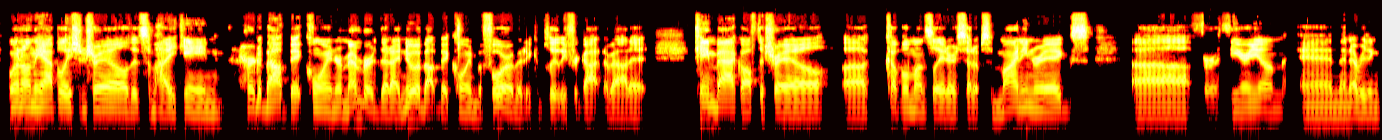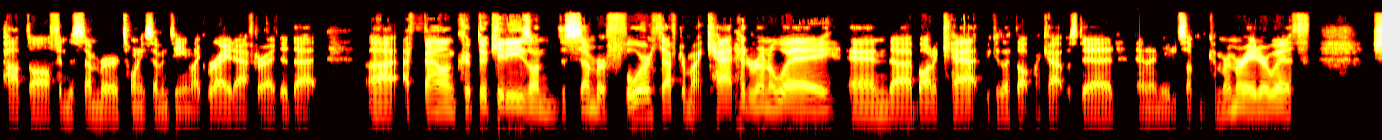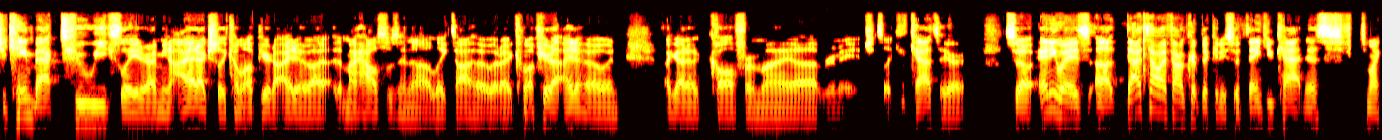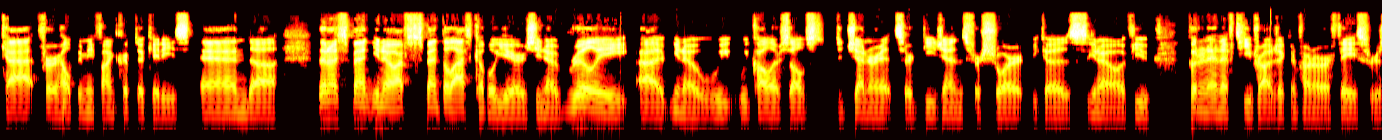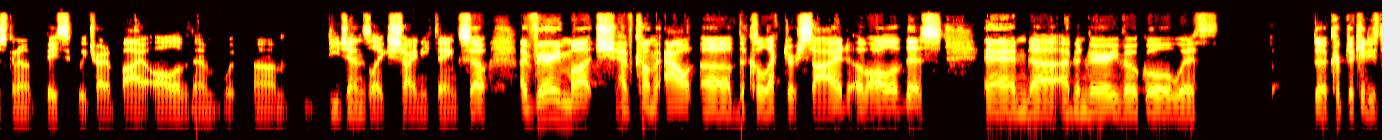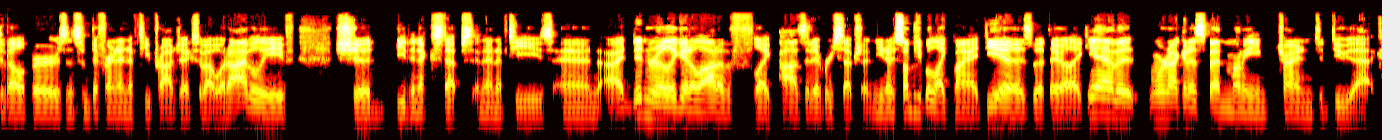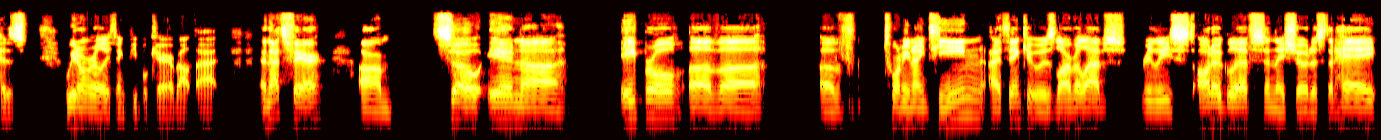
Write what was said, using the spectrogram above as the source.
went on the Appalachian Trail, did some hiking, heard about Bitcoin, remembered that I knew about Bitcoin before, but had completely forgotten about it. Came back off the trail uh, a couple months later, set up some mining rigs uh, for Ethereum, and then everything popped off in December 2017, like right after I did that. Uh, I found CryptoKitties on December 4th after my cat had run away, and uh, I bought a cat because I thought my cat was dead and I needed something to commemorate her with she came back two weeks later. I mean, I had actually come up here to Idaho. I, my house was in uh, Lake Tahoe, but I come up here to Idaho and I got a call from my uh, roommate. She's like, "Your cat's here." So, anyways, uh, that's how I found CryptoKitties. So, thank you, Katniss, to my cat for helping me find CryptoKitties. And uh, then I spent, you know, I've spent the last couple years, you know, really, uh, you know, we we call ourselves degenerates or degens for short because you know if you put an NFT project in front of our face, we're just going to basically try to buy all of them with um, degens like shiny things. So I very much have come out of the collector side of all of this, and uh, I've been very vocal with the CryptoKitties developers and some different NFT projects about what I believe should be the next steps in NFTs. And I didn't really get a lot of like positive reception. You know, some people like my ideas, but they're like, yeah, but we're not going to spend money trying to do that because we don't really think people care about that. And that's fair. Um, so in uh, April of uh, of 2019, I think it was Larva Labs released Autoglyphs, and they showed us that hey,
